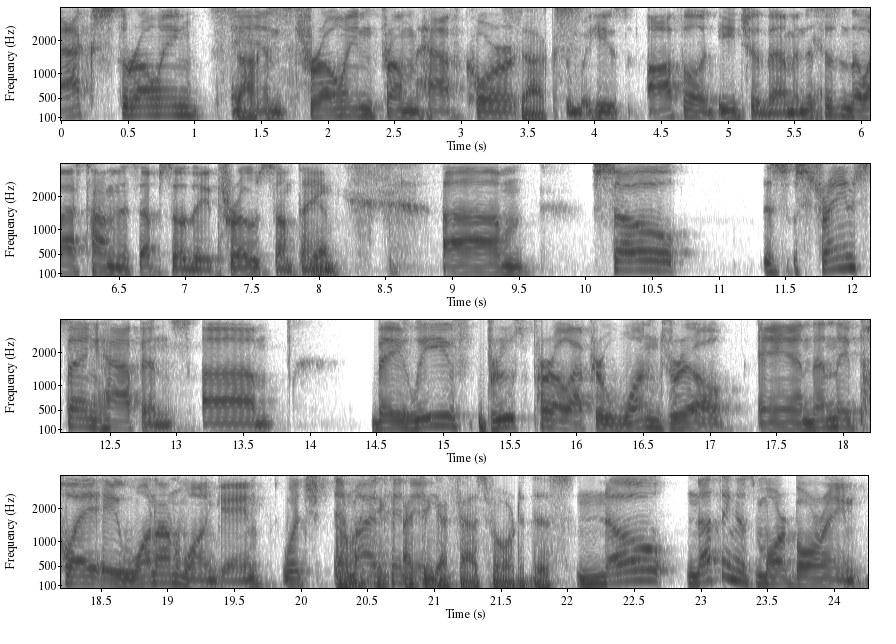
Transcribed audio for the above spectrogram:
axe throwing Sucks. and throwing from half court. Sucks. He's awful at each of them. And this isn't the last time in this episode they throw something. Um, so this strange thing happens. Um, they leave Bruce Pearl after one drill, and then they play a one-on-one game, which, in Oh, my I think opinion, I think I fast forwarded this. no, nothing is more boring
